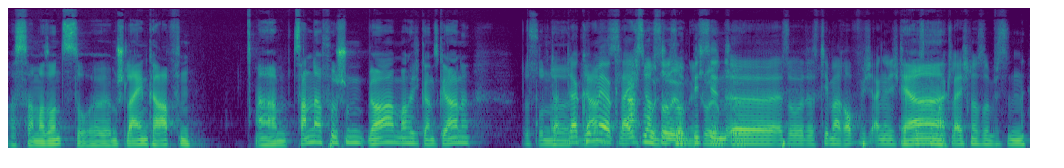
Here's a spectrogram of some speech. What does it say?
Was haben wir sonst so? Wir haben Schleien, Karpfen. Ähm, Zanderfischen, ja, mache ich ganz gerne. Das so eine Da können wir ja gleich noch so, so ein bisschen, äh, so das Thema Raubfischangeln, ich glaube, Ja. das können wir gleich noch so ein bisschen,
